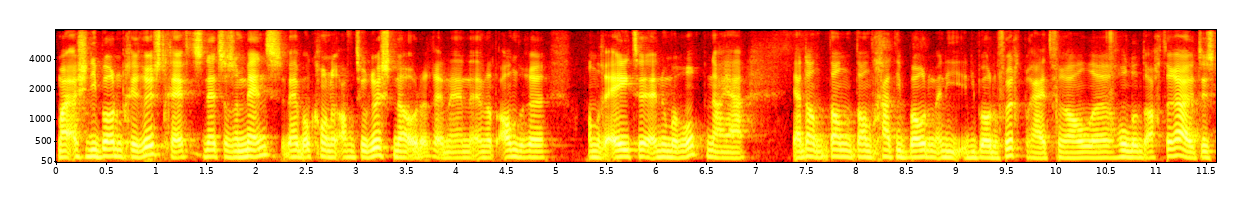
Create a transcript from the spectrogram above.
Maar als je die bodem geen rust geeft, is net zoals een mens. We hebben ook gewoon af en toe rust nodig en, en, en wat andere, andere eten en noem maar op. Nou ja, ja dan, dan, dan gaat die bodem en die, die bodemvruchtbaarheid vooral eh, hollend achteruit. Dus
